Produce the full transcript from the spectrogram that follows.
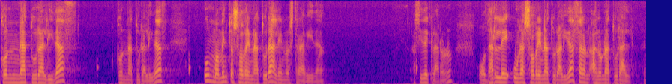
con naturalidad, con naturalidad, un momento sobrenatural en nuestra vida. Así de claro, ¿no? O darle una sobrenaturalidad a lo, natural. ¿eh?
